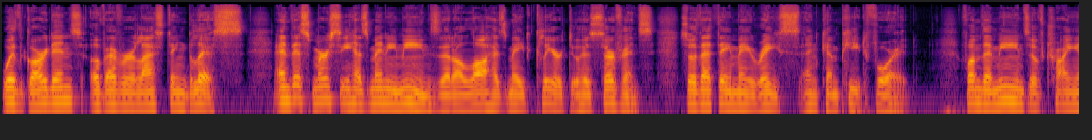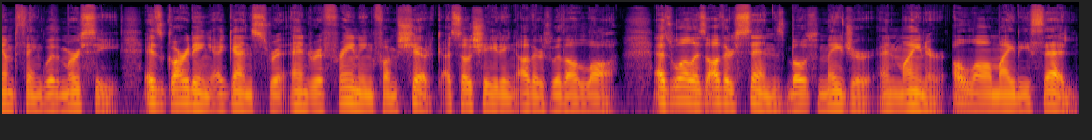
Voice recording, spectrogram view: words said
with gardens of everlasting bliss. And this mercy has many means that Allah has made clear to His servants, so that they may race and compete for it from the means of triumphing with mercy is guarding against and refraining from shirk, associating others with Allah, as well as other sins, both major and minor. Allah Almighty said,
